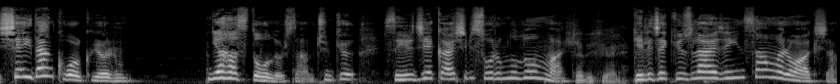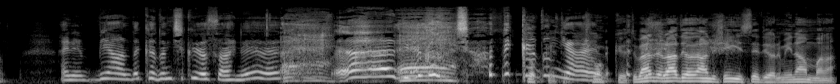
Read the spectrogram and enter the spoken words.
şeyden korkuyorum. Ya hasta olursam çünkü seyirciye karşı bir sorumluluğum var. Tabii ki öyle. Gelecek yüzlerce insan var o akşam. Hani bir anda kadın çıkıyor sahneye ve "Aa!" diye konuşan bir Çok kadın kötü, yani. Çok kötü. Ben de radyoda aynı şeyi hissediyorum inan bana.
